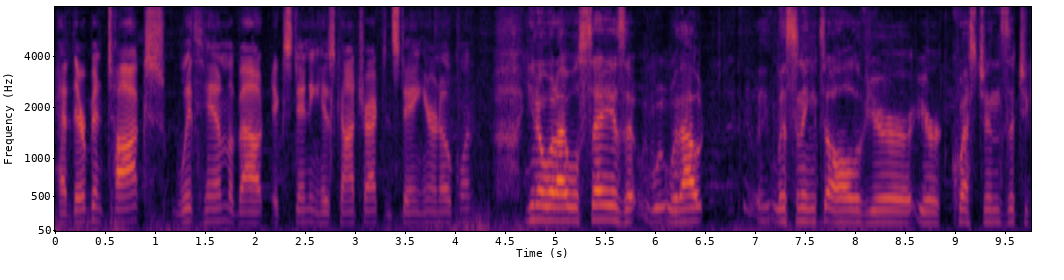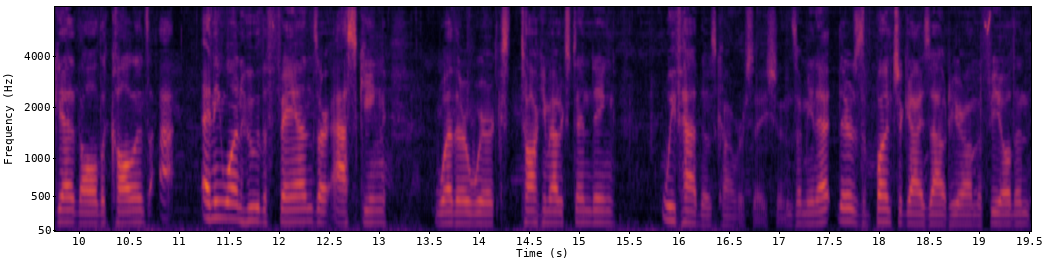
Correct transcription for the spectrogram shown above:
Have there been talks with him about extending his contract and staying here in Oakland? You know what I will say is that w- without listening to all of your your questions that you get, all the call-ins, I, anyone who the fans are asking whether we're ex- talking about extending we've had those conversations. I mean, that, there's a bunch of guys out here on the field, and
